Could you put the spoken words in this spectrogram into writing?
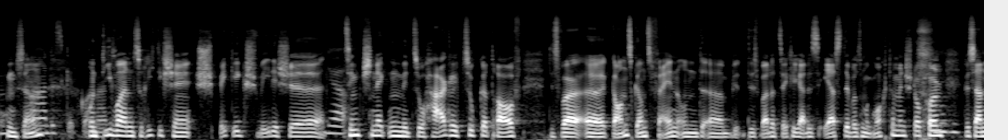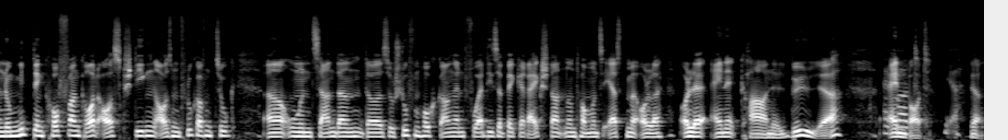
trocken sind. sind. Nein, das geht gar und die nicht. waren so richtig schön speckig schwedische Ja. Zimtschnecken mit so Hagelzucker drauf. Das war äh, ganz, ganz fein und äh, das war tatsächlich auch das Erste, was wir gemacht haben in Stockholm. wir sind nur mit den Koffern gerade ausgestiegen aus dem Flughafenzug äh, und sind dann da so Stufen hochgegangen, vor dieser Bäckerei gestanden und haben uns erstmal alle, alle eine Kanelbühl ja, einbaut. Ja, Ja.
